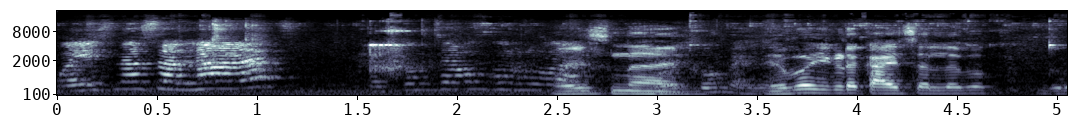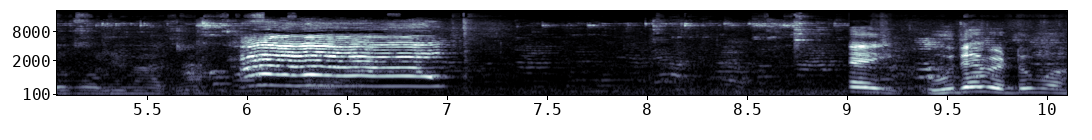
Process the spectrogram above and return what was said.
वयस नसाल ना. काहीच नाही. हे बघ इकडे काय चाललंय बघ. उद्या भेटू मग.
